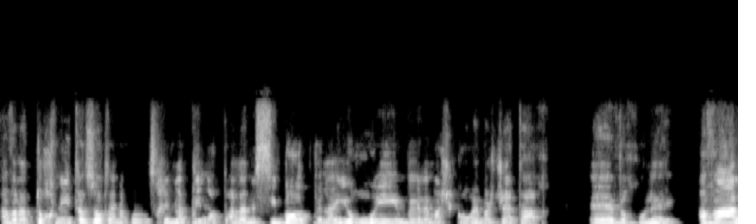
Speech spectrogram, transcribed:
אבל התוכנית הזאת אנחנו צריכים להתאים אותה לנסיבות ולאירועים ולמה שקורה בשטח אה, וכולי. אבל,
